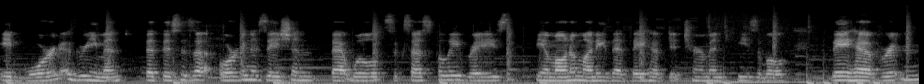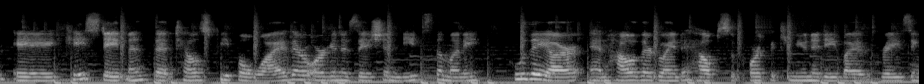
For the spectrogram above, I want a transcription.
a board agreement that this is an organization that will successfully raise the amount of money that they have determined feasible. They have written a case statement that tells people why their organization needs the money, who they are, and how they're going to help support the community by raising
